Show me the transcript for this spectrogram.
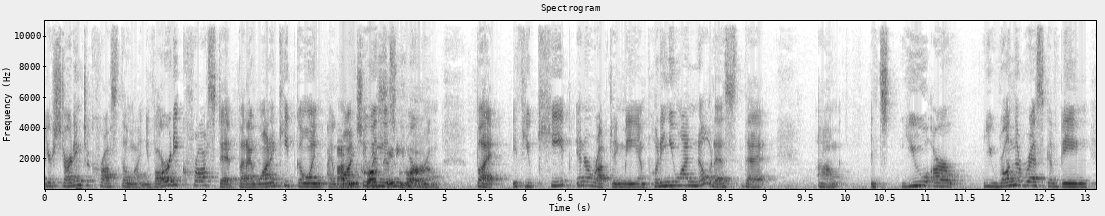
you're starting to cross the line. You've already crossed it, but I want to keep going. I want you in this courtroom. line. Courtroom. But if you keep interrupting me and putting you on notice that um, it's, you are you run the risk of being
